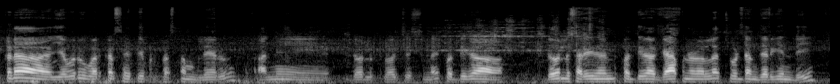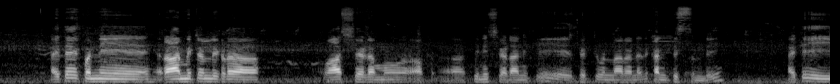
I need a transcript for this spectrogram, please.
ఇక్కడ ఎవరు వర్కర్స్ అయితే ఇప్పుడు ప్రస్తుతం లేరు అన్ని డోర్లు క్లోజ్ చేస్తున్నాయి. కొద్దిగా డోర్లు సరిగా కొద్దిగా గ్యాప్ ఉండడం వల్ల చూడడం జరిగింది. అయితే కొన్ని రా మెటీరియల్ ఇక్కడ వాష్ చేయడము ఫినిష్ చేయడానికి పెట్టి ఉన్నారనేది కనిపిస్తుంది. అయితే ఈ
